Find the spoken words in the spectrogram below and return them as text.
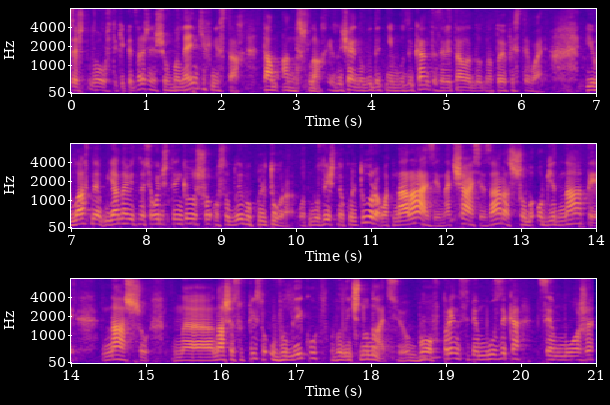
Це ж знову ж таки підтвердження, що в маленьких містах там аншлаг. І, звичайно, видатні музиканти завітали до, на той фестиваль. І, власне, я навіть на сьогоднішній день кажу, що особливо культура, от музична культура, от наразі, на часі зараз, щоб об'єднати нашу, е, наше суспільство у велику величну націю. Бо, в принципі, музика це може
